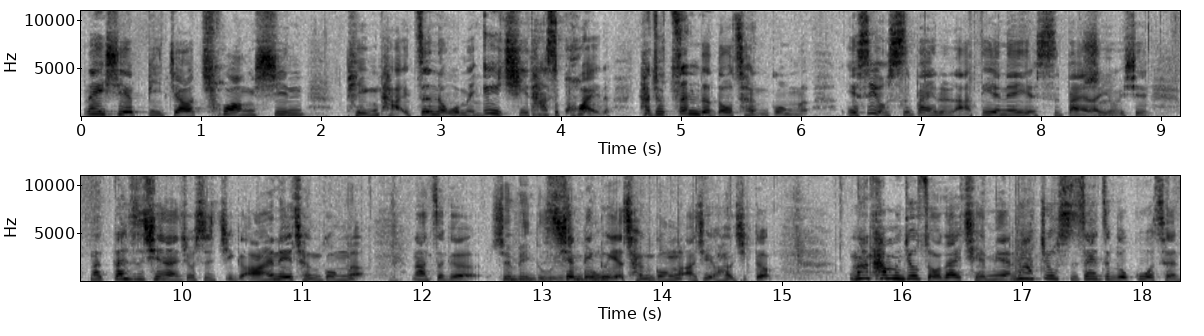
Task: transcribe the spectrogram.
那些比较创新、平台，真的我们预期它是快的，它就真的都成功了，也是有失败的啦，DNA 也失败了，有一些。那但是现在就是几个 RNA 成功了，那这个腺病毒腺病毒也成功了，而且有好几个。那他们就走在前面，那就是在这个过程，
